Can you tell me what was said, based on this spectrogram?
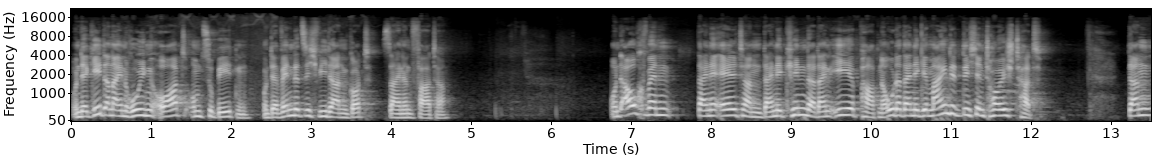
Und er geht an einen ruhigen Ort, um zu beten. Und er wendet sich wieder an Gott, seinen Vater. Und auch wenn deine Eltern, deine Kinder, dein Ehepartner oder deine Gemeinde dich enttäuscht hat, dann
